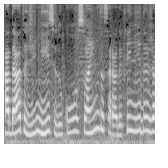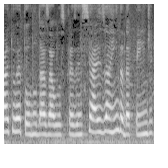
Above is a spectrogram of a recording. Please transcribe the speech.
A data de início do curso ainda será definida, já que o retorno das aulas presenciais ainda depende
